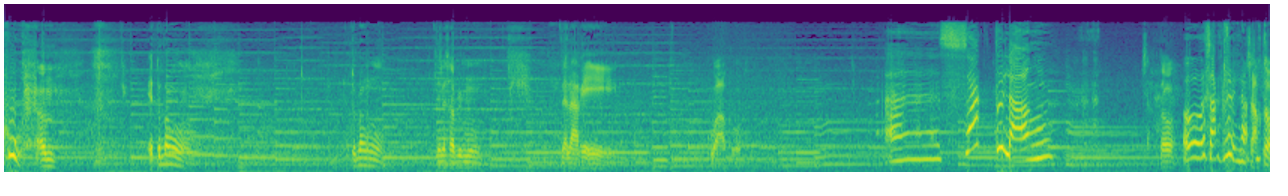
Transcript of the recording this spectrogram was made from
whew, um, ito bang, ito bang sinasabi mo lalaki eh, guwapo? Ah, sakto lang. Sakto. Oo, sakto lang. Sakto.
